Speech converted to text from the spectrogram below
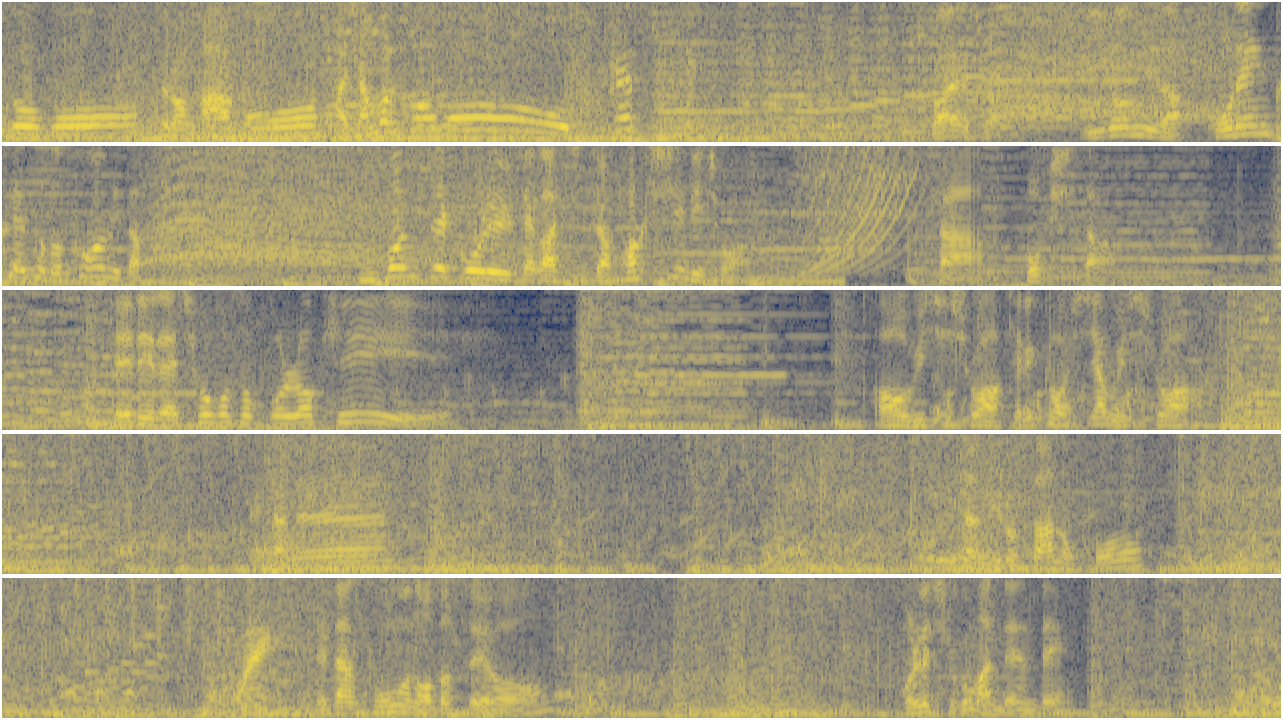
쏘고 들어가고 다시 한번 쏘고. 끝! 좋아요 좋아 이겁니다. 고랭크에서도 통합니다. 두 번째 골일 때가 진짜 확실히 좋아. 자 봅시다. 베릴의 초고속 골넣기 어 위치 좋아. 캐릭터 시작 위치 좋아. 일단은 일단 위로 쌓아놓고 일단 궁은 얻었어요. 원래 죽으면 안 되는데.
